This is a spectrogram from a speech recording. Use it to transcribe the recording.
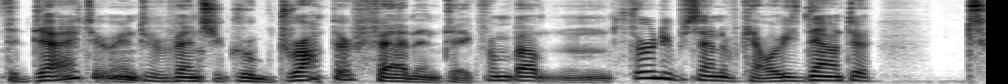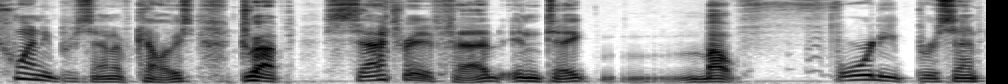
The dietary intervention group dropped their fat intake from about 30% mm, of calories down to 20% of calories, dropped saturated fat intake about 40%,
